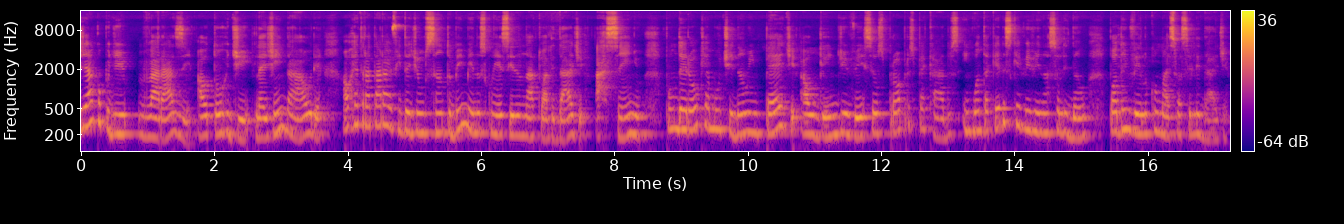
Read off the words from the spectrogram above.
Jacopo de Varazzi, autor de Legenda Áurea, ao retratar a vida de um santo bem menos conhecido na atualidade, Arsênio, ponderou que a multidão impede alguém de ver seus próprios pecados, enquanto aqueles que vivem na solidão podem vê-lo com mais facilidade.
